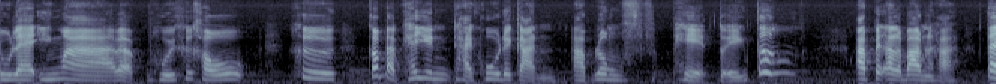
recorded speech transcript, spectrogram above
ดูแลอิงมาแบบหุยคือเขาคือก็แบบแค่ยืนถ่ายคู่ด้วยกัน อัพลงเพจตัวเองตึ้งอัพเป็นอัลบั้มนะคะ แต่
